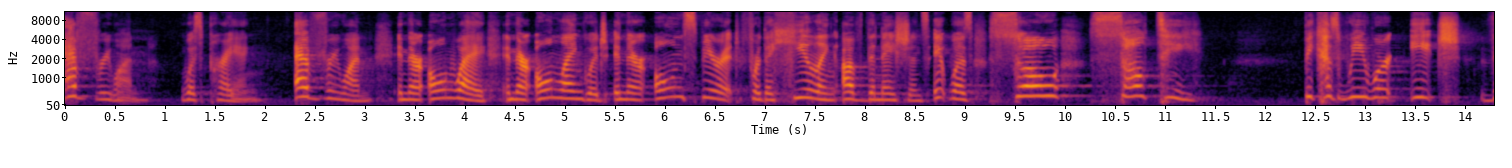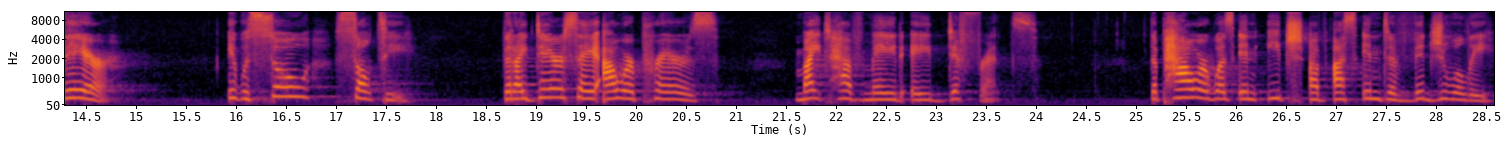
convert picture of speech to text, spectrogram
everyone was praying. Everyone in their own way, in their own language, in their own spirit for the healing of the nations. It was so salty because we were each there. It was so salty that I dare say our prayers might have made a difference. The power was in each of us individually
